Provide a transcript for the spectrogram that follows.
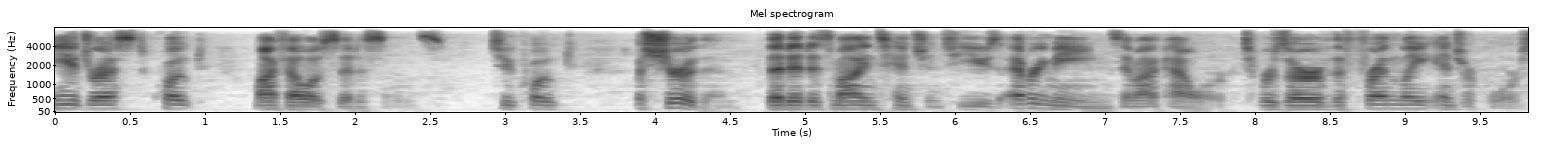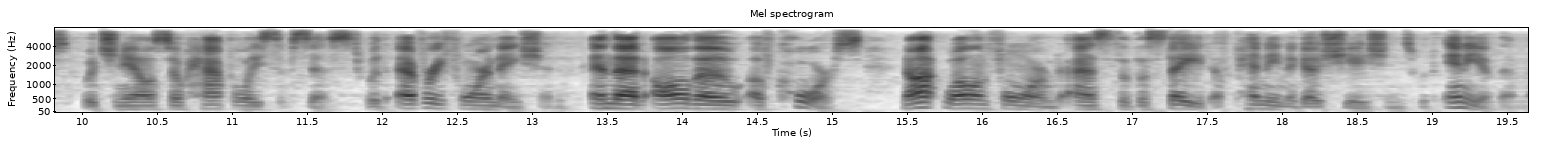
He addressed, quote, my fellow citizens, to, quote, assure them that it is my intention to use every means in my power to preserve the friendly intercourse which now so happily subsists with every foreign nation, and that although, of course, not well informed as to the state of pending negotiations with any of them,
